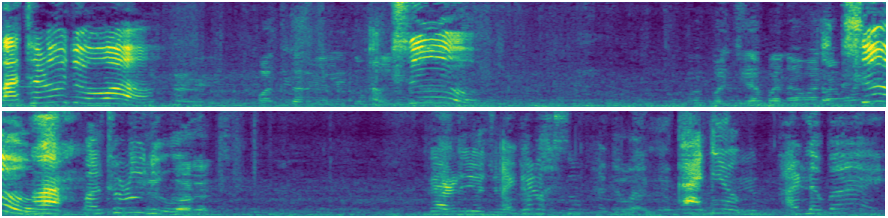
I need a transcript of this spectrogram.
પાછળ જોવા. અક્ષુ ભજીયા બનાવવાના અક્ષુ પાછળ જોવો. ગાડીઓ જો આડો ભાઈ.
